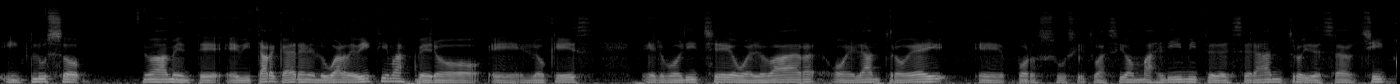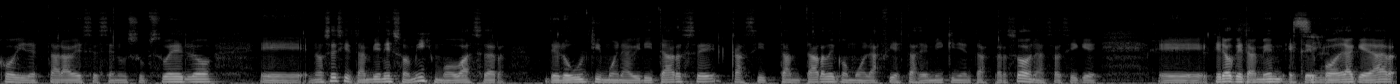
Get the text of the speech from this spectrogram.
incluso nuevamente evitar caer en el lugar de víctimas, pero lo que es el boliche o el bar o el antro gay eh, por su situación más límite de ser antro y de ser chico y de estar a veces en un subsuelo. Eh, no sé si también eso mismo va a ser de lo último en habilitarse casi tan tarde como las fiestas de 1500 personas. Así que eh, creo que también este, podrá quedar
